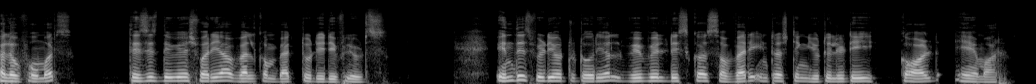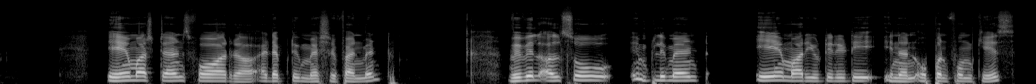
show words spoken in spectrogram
Hello foamers, this is Divyesh Variya, welcome back to DD Fluids. In this video tutorial, we will discuss a very interesting utility called AMR. AMR stands for uh, Adaptive Mesh Refinement. We will also implement AMR utility in an OpenFOAM case.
